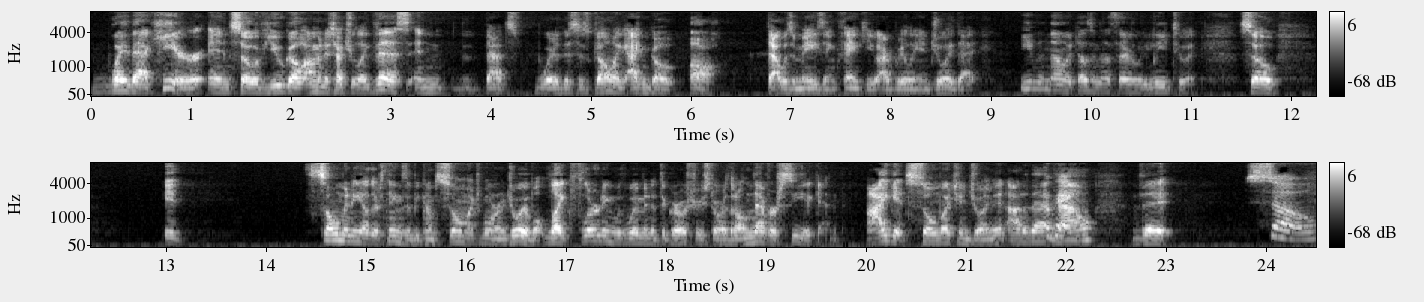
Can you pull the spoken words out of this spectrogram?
way back here. And so if you go, I'm going to touch you like this, and that's where this is going, I can go, oh, that was amazing. Thank you. I really enjoyed that, even though it doesn't necessarily lead to it. So it, so many other things have become so much more enjoyable, like flirting with women at the grocery store that I'll never see again. I get so much enjoyment out of that Okay. now that So,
